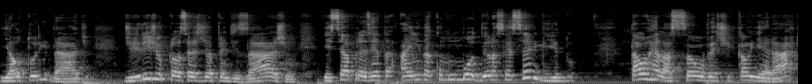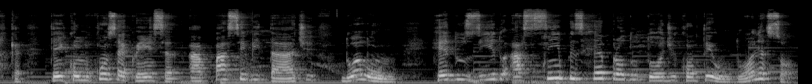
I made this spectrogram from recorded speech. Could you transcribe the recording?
e a autoridade, dirige o processo de aprendizagem e se apresenta ainda como um modelo a ser seguido. Tal relação vertical hierárquica tem como consequência a passividade do aluno, reduzido a simples reprodutor de conteúdo. Olha só,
